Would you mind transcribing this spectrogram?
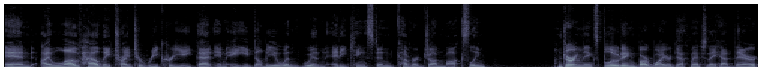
and I love how they tried to recreate that in AEW when, when Eddie Kingston covered Jon Moxley during the exploding barbed wire death match they had there.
